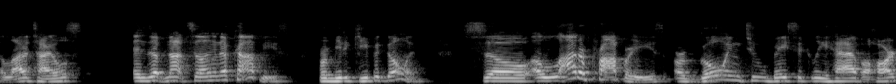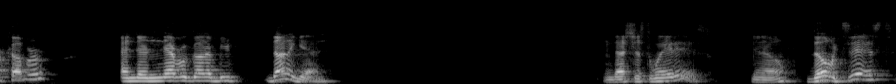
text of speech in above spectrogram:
A lot of titles ended up not selling enough copies for me to keep it going. So a lot of properties are going to basically have a hardcover and they're never going to be done again. And that's just the way it is. You know, they'll exist,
